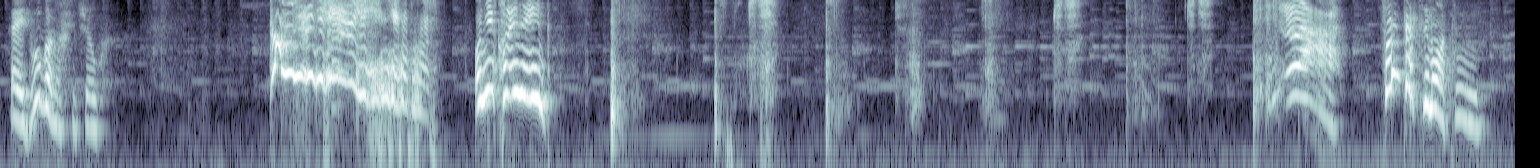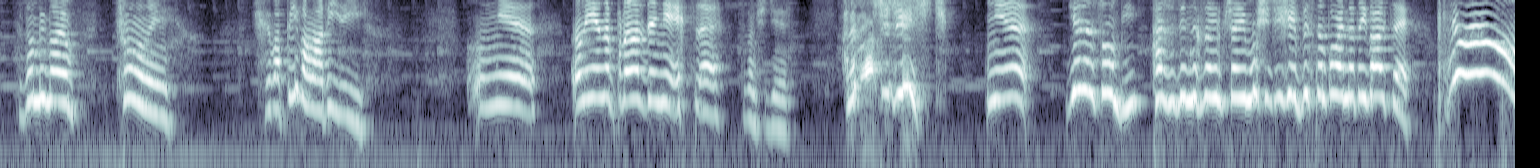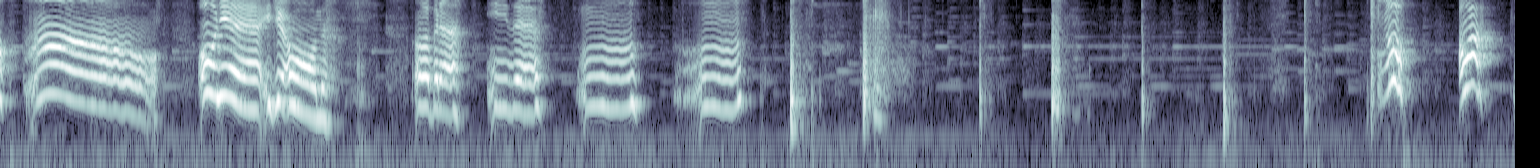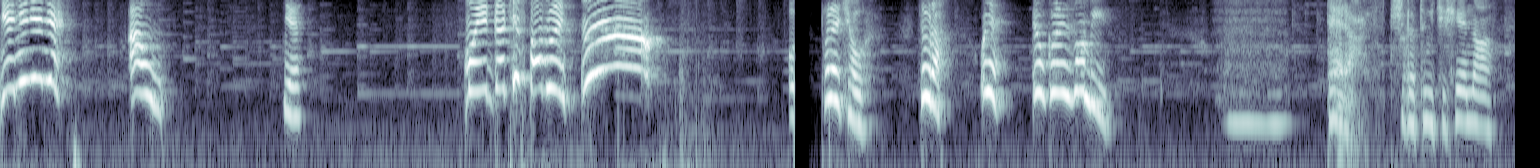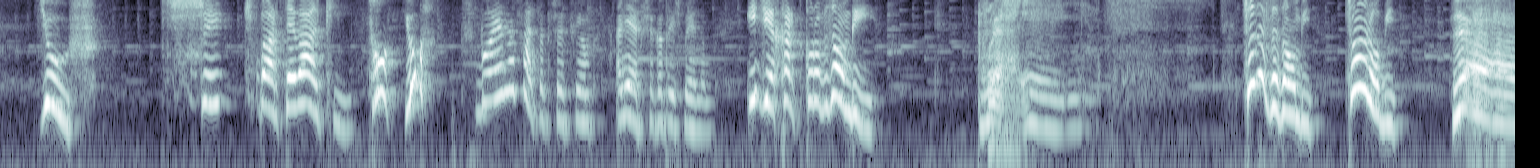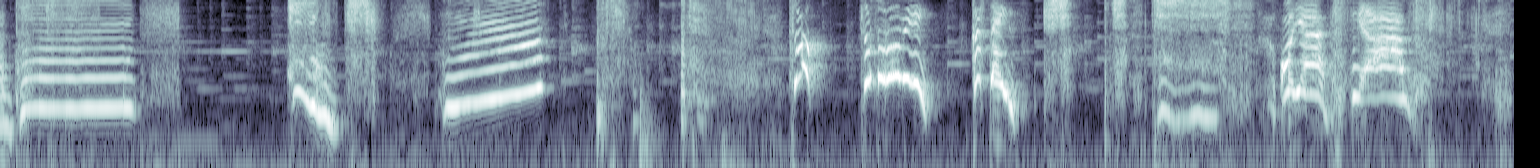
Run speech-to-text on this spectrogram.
Hej, długo nas liczył. O nie, kolejny imp! Tacy mocni? Te zombie mają... Się Chyba piwa nabili. O nie, ale ja naprawdę nie chcę. Co tam się dzieje? Ale musisz iść! Nie! Jeden zombie, każdy z jednych zombie przynajmniej musi dzisiaj występować na tej walce. No! O! O nie, idzie on. Dobra, idę. Nie. Moje gacie spadły! Aaa! O, poleciał. Dobra. O nie! Ją kolejny zombie. Teraz przygotujcie się na już trzy czwarte walki. Co? Już? Była jedna czwarta przed chwilą. A nie, przegapiliśmy jedną. Idzie hardkorowy zombie. Co to za zombie? Co on robi? Co? Co to robi? Kartel! O nie!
